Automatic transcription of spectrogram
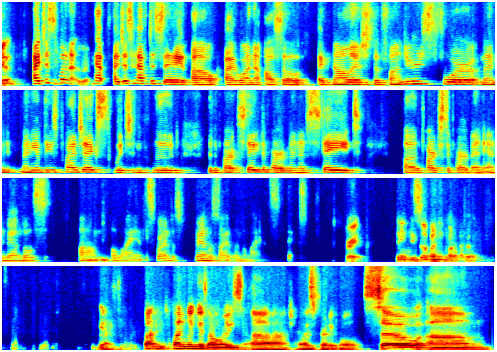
you. I, I just want to have, I just have to say, uh, I want to also acknowledge the funders for many, many of these projects, which include the Depart, State Department of State, uh, the Parks Department and Randall's, um, Alliance, Randall's, Randall's Island Alliance. Thanks. Great. Thank you so much, Marcha. Yes, fund, funding is always, uh, always critical. So, um,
